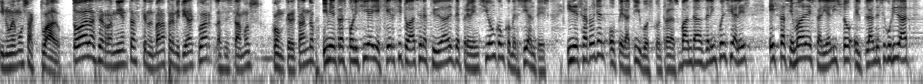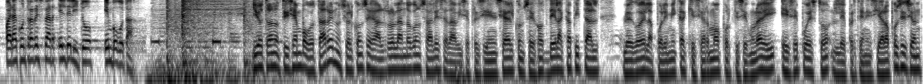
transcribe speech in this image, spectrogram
Y no hemos actuado. Todas las herramientas que nos van a permitir actuar las estamos concretando. Y mientras policía y ejército hacen actividades de prevención con comerciantes y desarrollan operativos contra las bandas delincuenciales, esta semana estaría listo el plan de seguridad para contrarrestar el delito en Bogotá. Y otra noticia en Bogotá, renunció el concejal Rolando González a la vicepresidencia del Consejo de la capital luego de la polémica que se armó porque según la ley ese puesto le pertenecía a la oposición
